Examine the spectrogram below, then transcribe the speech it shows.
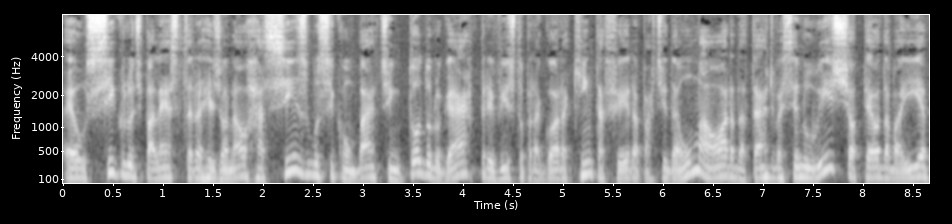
é o ciclo de palestra regional Racismo se combate em todo lugar, previsto para agora quinta-feira, a partir da uma hora da tarde, vai ser no Wish Hotel da Bahia,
